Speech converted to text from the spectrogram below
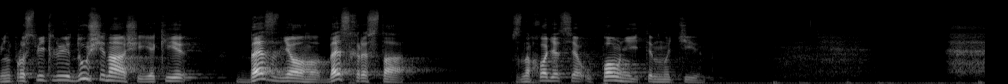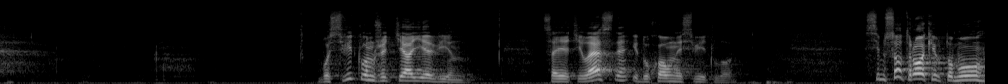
Він просвітлює душі наші, які без Нього, без Христа знаходяться у повній темноті. Бо світлом життя є Він. Це є тілесне і духовне світло. 700 років тому,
